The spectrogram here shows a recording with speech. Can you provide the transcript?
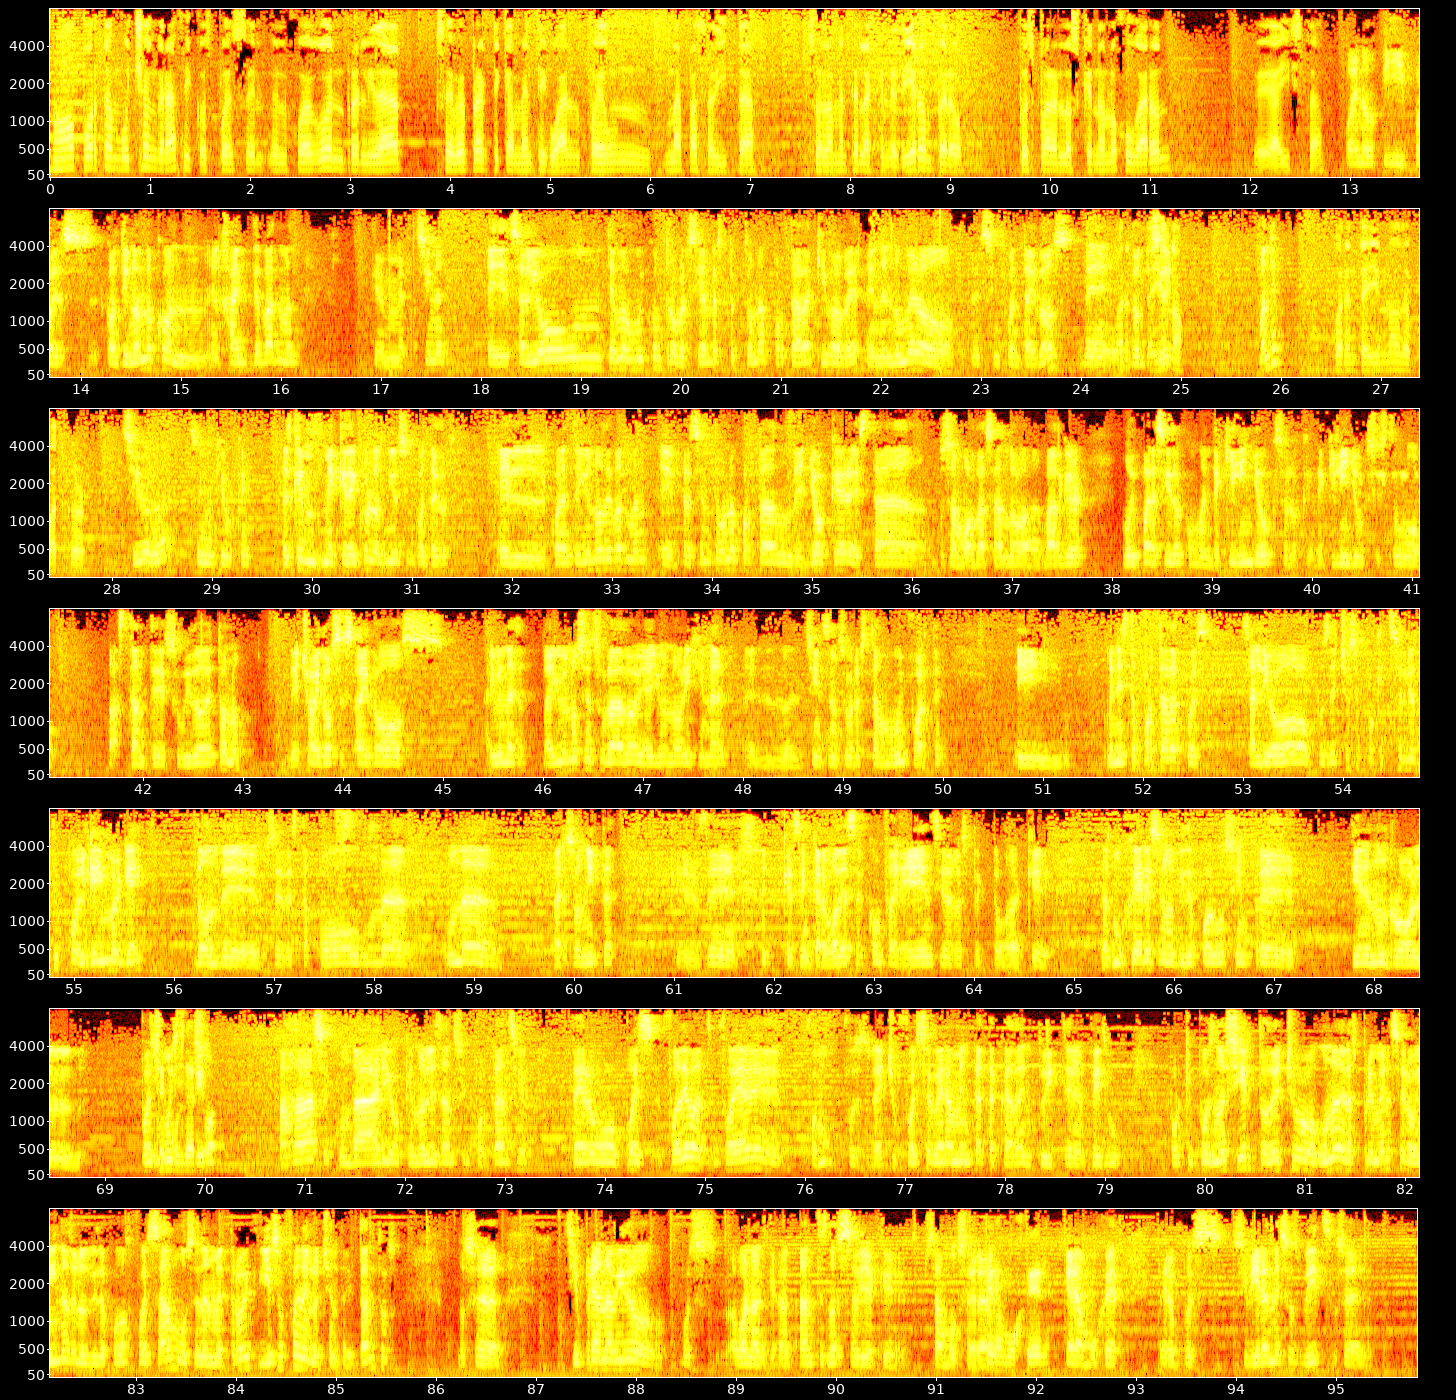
no aporta mucho en gráficos, pues el, el juego en realidad se ve prácticamente igual, fue un- una pasadita solamente la que le dieron, pero pues para los que no lo jugaron, eh, ahí está. Bueno, y pues continuando con el hype de Batman, que me fascina, eh, salió un tema muy controversial respecto a una portada que iba a haber en el número eh, 52 de donde se... 41, ¿Mande? 41 de Batgirl. Sí, ¿verdad? Sí, me equivoqué. Es que me quedé con los New 52. El 41 de Batman eh, presenta una portada donde Joker está pues amordazando a Batgirl, muy parecido como en The Killing Joke, solo que The Killing Joke estuvo bastante subido de tono. De hecho hay dos, hay dos, hay una, hay uno censurado y hay uno original. El, el sin censura está muy fuerte. Y en esta portada pues salió, pues de hecho hace poquito salió tipo el Gamergate, donde se destapó una, una personita que, es de- que se encargó de hacer conferencias respecto a que las mujeres en los videojuegos siempre tienen un rol pues Secundario. muy sexual. Ajá, secundario, que no les dan su importancia, pero pues fue deba- fue, fue pues de hecho fue severamente atacada en Twitter, en Facebook, porque pues no es cierto, de hecho una de las primeras heroínas de los videojuegos fue Samus en el Metroid y eso fue en el ochenta y tantos. O sea, siempre han habido, pues, bueno, a- antes no se sabía que Samus era, Que era mujer. que era mujer, pero pues si vieran esos beats, o sea,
